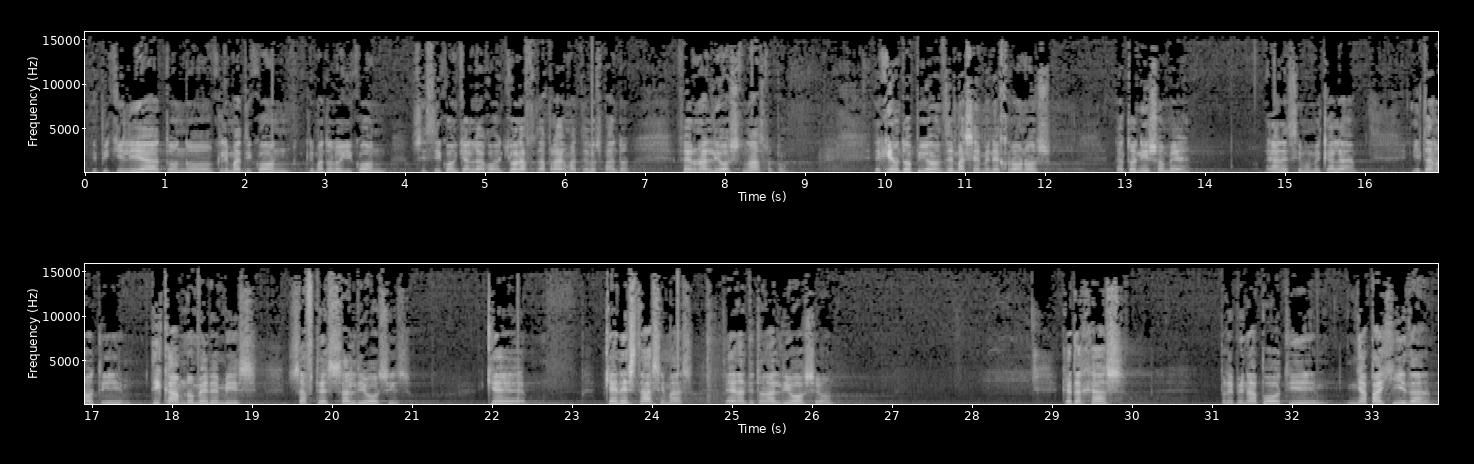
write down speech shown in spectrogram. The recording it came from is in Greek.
η ποικιλία των κλιματικών κλιματολογικών συνθήκων και αλλαγών και όλα αυτά τα πράγματα τέλος πάντων φέρουν αλλοιώσει τον άνθρωπο. Εκείνο το οποίο δεν μας έμεινε χρόνος να τονίσουμε εάν θυμούμε καλά ήταν ότι τι κάνουμε εμείς σε αυτές τις αλλοιώσεις και ποια είναι η στάση μας έναντι των αλλοιώσεων. Καταρχάς πρέπει να πω ότι μια παγίδα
